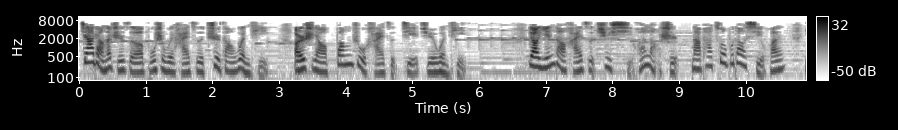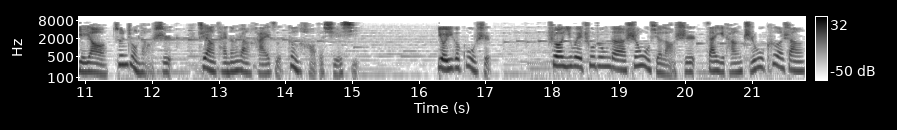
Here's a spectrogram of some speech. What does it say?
家长的职责不是为孩子制造问题，而是要帮助孩子解决问题，要引导孩子去喜欢老师，哪怕做不到喜欢，也要尊重老师，这样才能让孩子更好的学习。有一个故事。说，一位初中的生物学老师在一堂植物课上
